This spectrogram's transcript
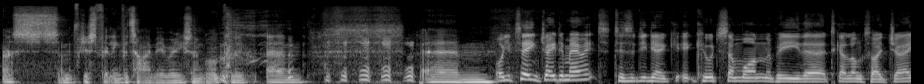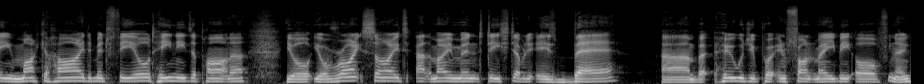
I'm just filling for time here, really, so I haven't got a clue. Um, um, Or your team, Jay DeMerit. It, you know, could someone be there to go alongside Jay? Micah Hyde in midfield. He needs a partner. Your your right side at the moment, DCW is bare. Um, but who would you put in front, maybe of you know,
